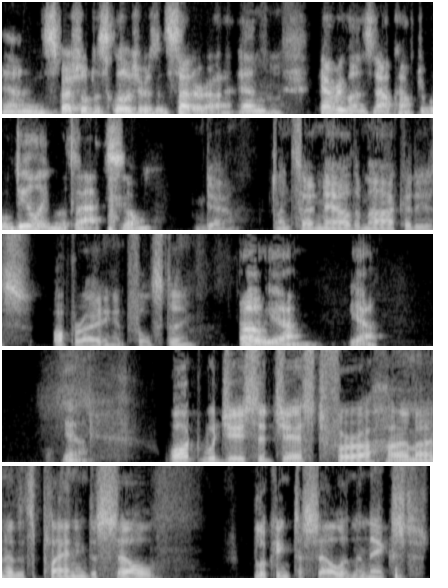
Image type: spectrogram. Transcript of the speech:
and special disclosures, etc. And mm-hmm. everyone's now comfortable dealing with that. So, yeah, and so now the market is operating at full steam. Oh yeah, yeah, yeah. What would you suggest for a homeowner that's planning to sell, looking to sell in the next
